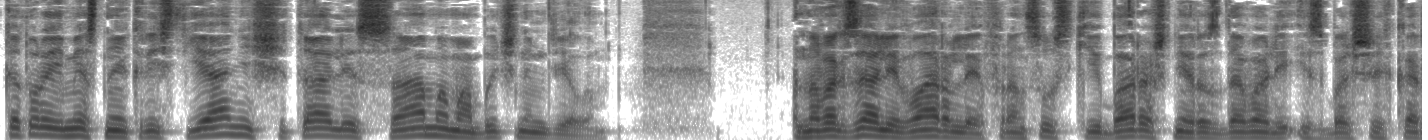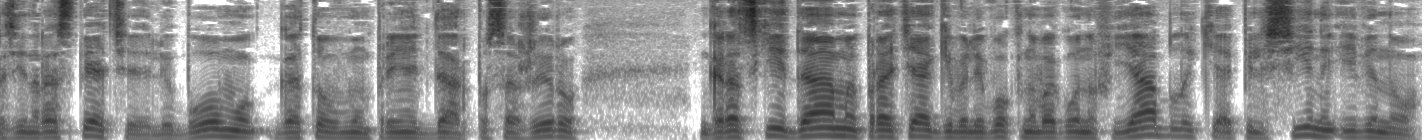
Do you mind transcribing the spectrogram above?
которые местные крестьяне считали самым обычным делом. На вокзале в Арле французские барышни раздавали из больших корзин распятия любому, готовому принять дар пассажиру. Городские дамы протягивали в окна вагонов яблоки, апельсины и вино.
